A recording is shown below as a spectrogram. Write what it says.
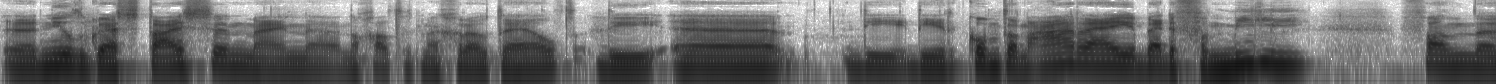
eh, Neil deGrasse Tyson, mijn, eh, nog altijd mijn grote held, die, eh, die, die komt dan aanrijden bij de familie van eh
